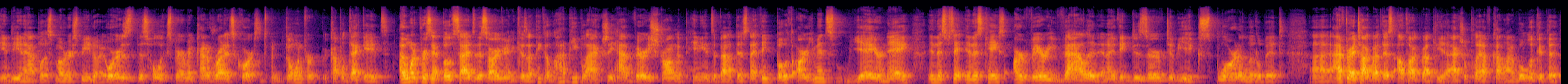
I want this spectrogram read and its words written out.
Indianapolis Motor Speedway? Or has this whole experiment kind of run its course? It's been going for a couple decades. I want to present both sides of this argument because I think a lot of people actually have very strong opinions about this. And I think both arguments, yay or nay, in this, in this case, are very valid and I think deserve to be explored a little bit. Uh, after I talk about this, I'll talk about the actual playoff cut line. We'll look at the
